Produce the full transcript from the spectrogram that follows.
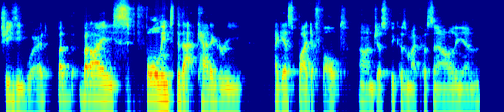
cheesy word, but, but I fall into that category. I guess by default, um, just because of my personality and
